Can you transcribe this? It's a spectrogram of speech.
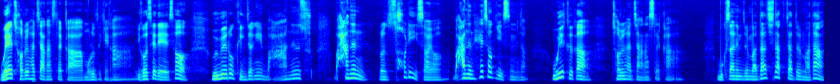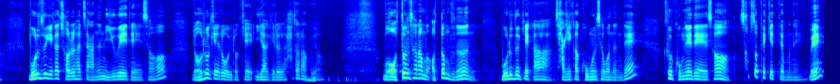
왜 절을 하지 않았을까 모르드게가 이것에 대해서 의외로 굉장히 많은 수, 많은 그런 설이 있어요. 많은 해석이 있습니다. 왜 그가 절을 하지 않았을까? 목사님들마다 신학자들마다 모르드게가 절을 하지 않은 이유에 대해서 여러 개로 이렇게 이야기를 하더라고요. 뭐 어떤 사람은 어떤 분은 모르드게가 자기가 공을 세웠는데 그 공에 대해서 섭섭했기 때문에 왜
